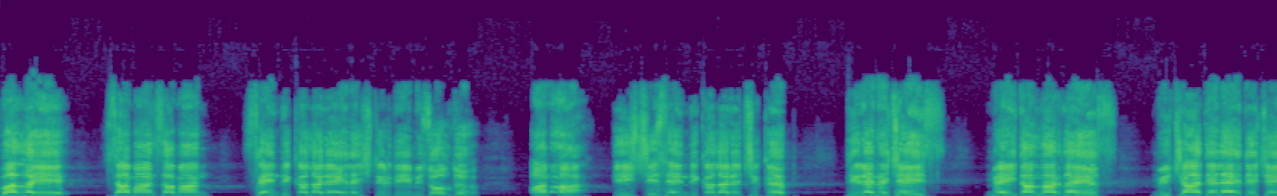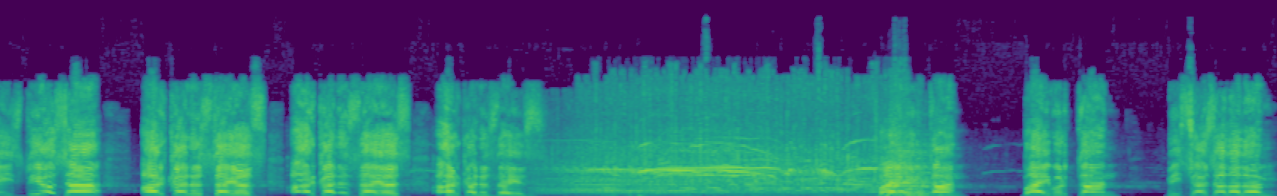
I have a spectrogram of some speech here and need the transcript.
Vallahi zaman zaman sendikaları eleştirdiğimiz oldu. Ama işçi sendikaları çıkıp direneceğiz, meydanlardayız, mücadele edeceğiz diyorsa arkanızdayız, arkanızdayız, arkanızdayız. Bayburt'tan, Bayburt'tan bir söz alalım.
